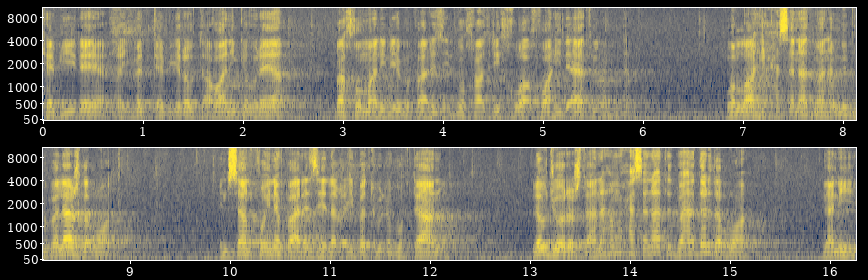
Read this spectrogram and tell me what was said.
کەبیرەیە غەیبەت کەبیرە و تاوانی گەورەیە با خۆمانی لێ بپارێزین بۆ خاتری خوا خوا هیدایەتمان بدا واللهی حەسەناتمان هەمووی بەبەلاش دەڕوات ئینسان خۆی نەپارێزێ لە غەیبەت و لە بوهتان و لەو جۆرەشتانە هەموو حەسەناتت بە هەدەر دەڕوا ینی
